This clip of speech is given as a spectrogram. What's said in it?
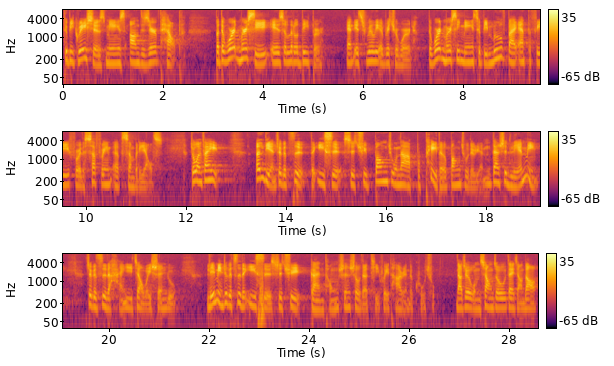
To be gracious means undeserved help. But the word mercy is a little deeper, and it's really a richer word. The word mercy means to be moved by empathy for the suffering of somebody else.” 中文翻译：“ 恩典”这个字的意思是去帮助那不配得帮助的人，但是怜悯。这个字的含义较为深入，怜悯这个字的意思是去感同身受的体会他人的苦楚。那这我们上周在讲到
